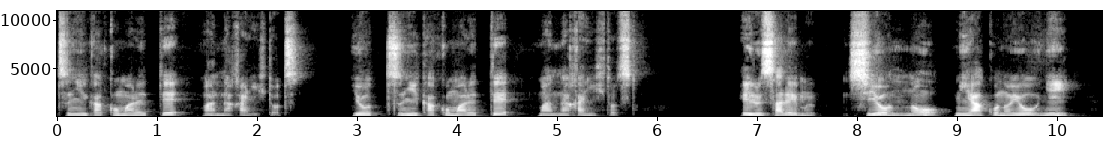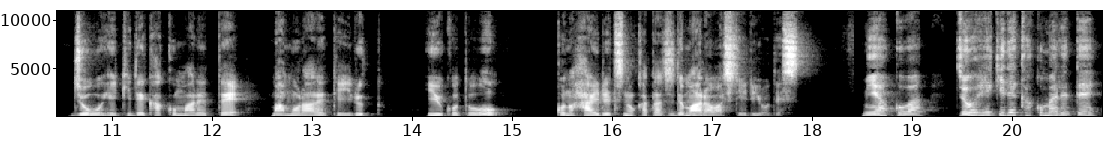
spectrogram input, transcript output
つに囲まれて真ん中に1つ。4つに囲まれて真ん中に1つと。エルサレム、シオンの都のように城壁で囲まれて守られているということをこの配列の形でも表しているようです。都は城壁で囲まれて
